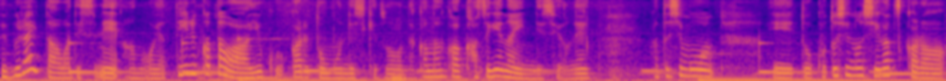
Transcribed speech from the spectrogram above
ウェブライターはですねあのやっている方はよくわかると思うんですけどなかなか稼げないんですよね私も、えーと、今年の4月からウ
